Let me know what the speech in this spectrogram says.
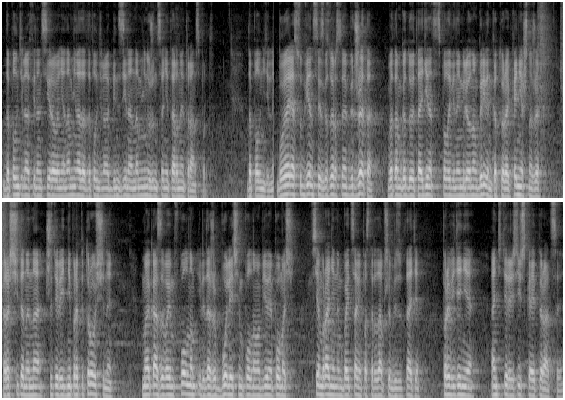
дополнительного финансирования, нам не надо дополнительного бензина, нам не нужен санитарный транспорт дополнительный. Благодаря субвенции из государственного бюджета, в этом году это 11,5 миллионов гривен, которые, конечно же, рассчитаны на жителей Днепропетровщины, мы оказываем в полном или даже более чем полном объеме помощь всем раненым бойцам и пострадавшим в результате проведения антитеррористической операции.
